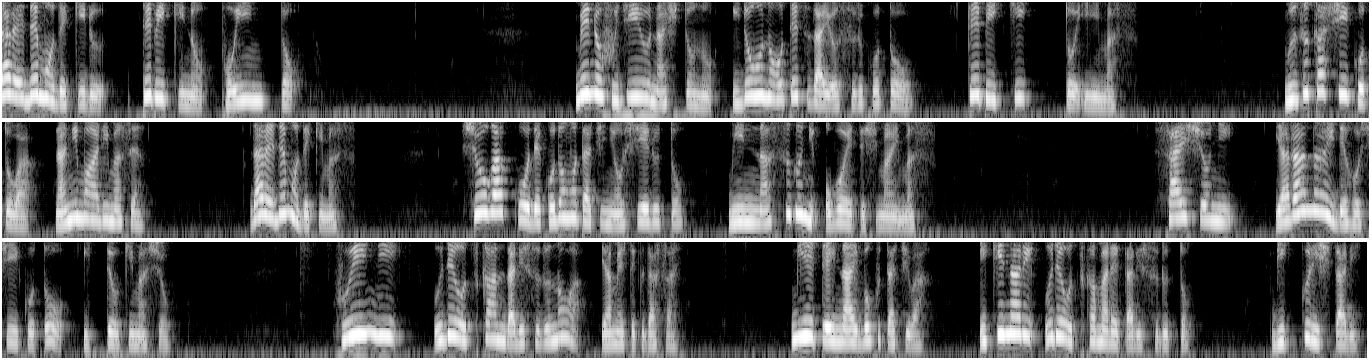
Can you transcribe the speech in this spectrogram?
誰でもできる手引きのポイント目の不自由な人の移動のお手伝いをすることを手引きと言います。難しいことは何もありません。誰でもできます。小学校で子どもたちに教えるとみんなすぐに覚えてしまいます。最初にやらないでほしいことを言っておきましょう。不意に腕をつかんだりするのはやめてください。見えていない僕たちはいきなり腕をつかまれたりするとびっくりしたり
